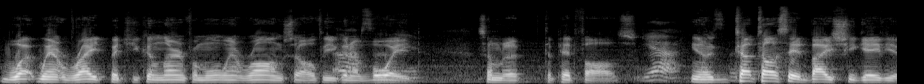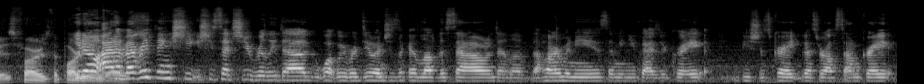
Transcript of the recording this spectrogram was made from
what went right, but you can learn from what went wrong. So hopefully you Oh, can absolutely. avoid some of the, the pitfalls. Yeah. You know, absolutely. tell, tell us the advice she gave you as far as the party. You know, out of everything, she she said she really dug what we were doing. She's like, I love the sound, I love the harmonies. I mean, you guys are great. Bisha's great. You guys are all sound great.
